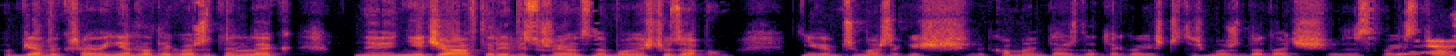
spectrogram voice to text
objawy krwawienia, dlatego że ten lek y, nie działa wtedy wysuszająco na błonę śluzową. Nie wiem, czy masz jakiś komentarz do tego, jeszcze coś możesz dodać ze swojej strony?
